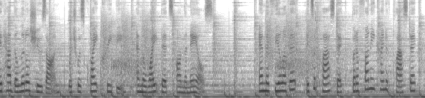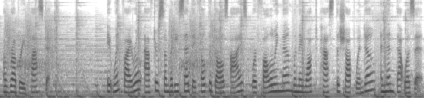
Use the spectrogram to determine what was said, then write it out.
It had the little shoes on, which was quite creepy, and the white bits on the nails. And the feel of it, it's a plastic, but a funny kind of plastic, a rubbery plastic. It went viral after somebody said they felt the doll's eyes were following them when they walked past the shop window and then that was it.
